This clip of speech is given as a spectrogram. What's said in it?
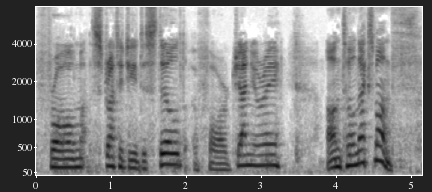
from Strategy Distilled for January. Until next month.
